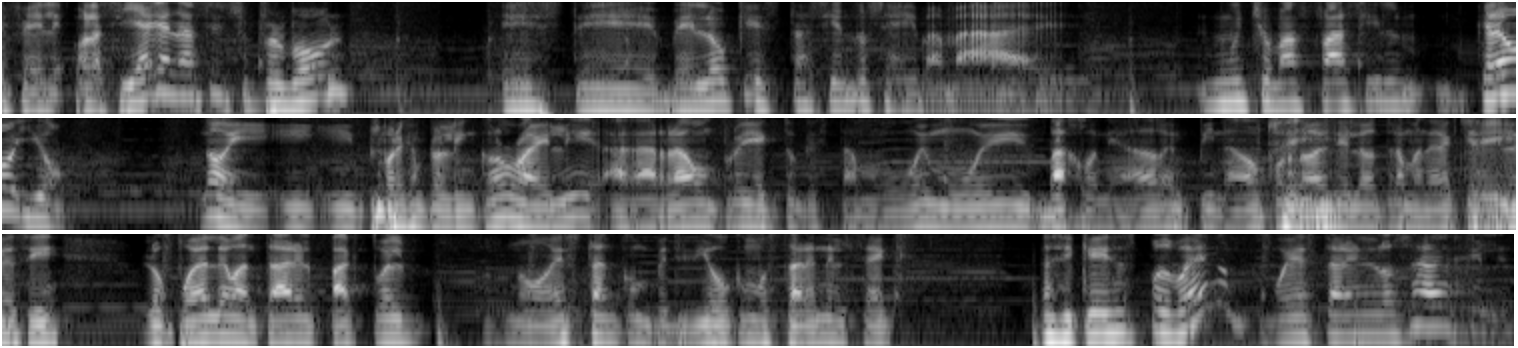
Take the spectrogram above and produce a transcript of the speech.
NFL. Ahora, si ya ganaste el Super Bowl, este, ve lo que está haciéndose ahí, mamá. Es mucho más fácil, creo yo. No, y, y- y, por ejemplo, Lincoln Riley agarra un proyecto que está muy, muy bajoneado, empinado, por Sí. no decirlo de otra manera, que Sí. sí. lo puedes levantar, el pacto él, pues, no es tan competitivo como estar en el SEC. Así que dices, pues bueno, voy a estar en Los Ángeles,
